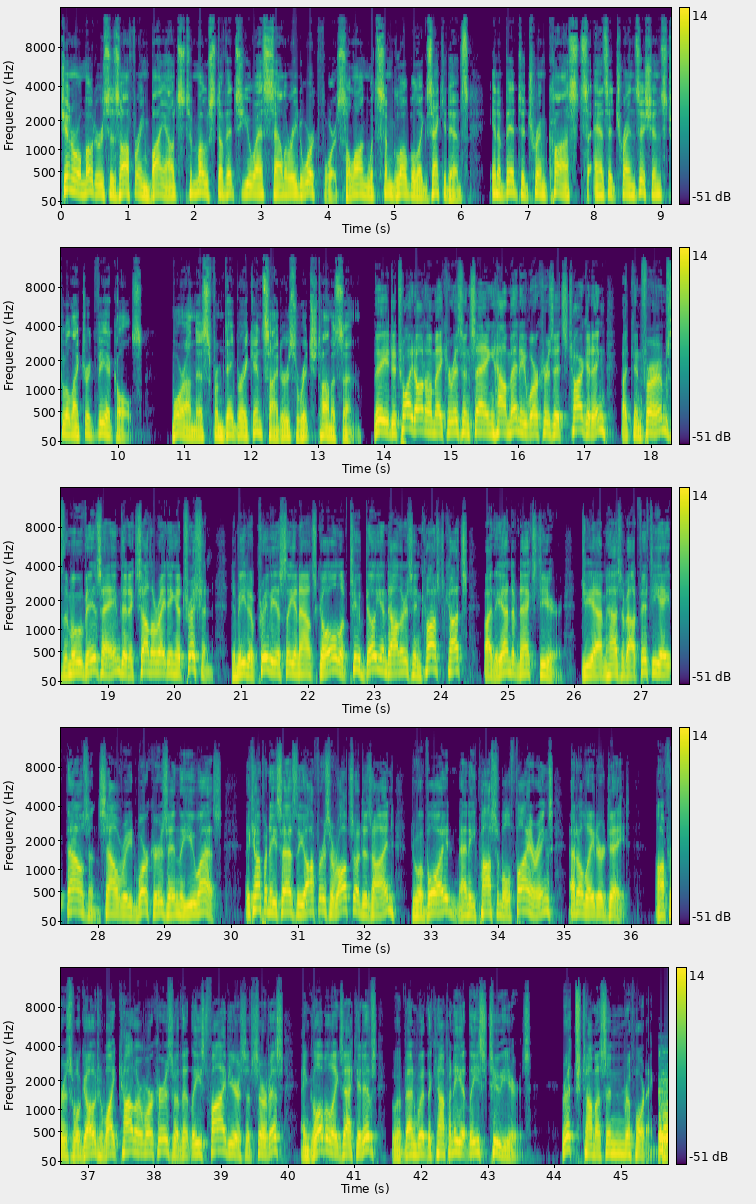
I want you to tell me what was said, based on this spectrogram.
General Motors is offering buyouts to most of its U.S. salaried workforce, along with some global executives, in a bid to trim costs as it transitions to electric vehicles. More on this from Daybreak Insider's Rich Thomason. The Detroit automaker isn't saying how many workers it's targeting, but confirms the move is aimed at accelerating attrition to meet a previously announced goal of $2 billion in cost cuts by the end of next year. GM has about 58,000 salaried workers in the U.S. The company says the offers are also designed to avoid any possible firings at a later date. Offers will go to white collar workers with at least five years of service and global executives who have been with the company at least two years. Rich Thomason reporting. Good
